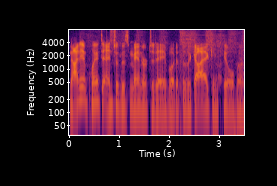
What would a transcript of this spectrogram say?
Now, I didn't plan to enter this manor today, but if there's a guy I can kill, then...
